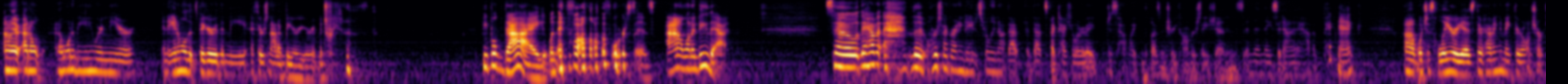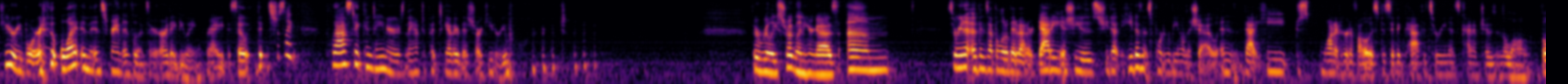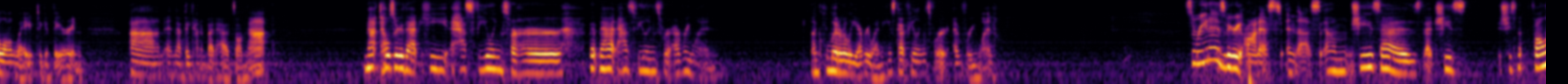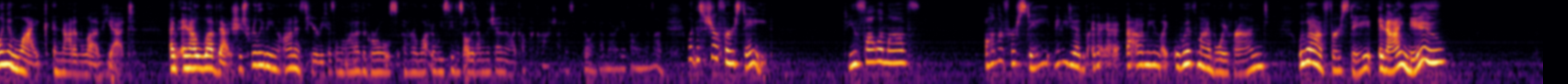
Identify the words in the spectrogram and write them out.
I don't. I don't. I don't want to be anywhere near an animal that's bigger than me if there's not a barrier in between us. People die when they fall off horses. I don't want to do that. So they have a, the horseback riding date. It's really not that that spectacular. They just have like pleasantry conversations, and then they sit down and they have a picnic, um, which is hilarious. They're having to make their own charcuterie board. what in the Instagram influencer are they doing, right? So it's just like plastic containers and they have to put together this charcuterie board. They're really struggling here, guys. Um, Serena opens up a little bit about her daddy issues. She does, he doesn't support her being on the show, and that he just wanted her to follow a specific path, and Serena's kind of chosen the long the long way to get there, and um, and that they kind of butt heads on that. Matt tells her that he has feelings for her, but Matt has feelings for everyone like literally everyone. He's got feelings for everyone. Serena is very honest in this. Um, she says that she's she's falling in like and not in love yet. And, and I love that. She's really being honest here because a lot of the girls, or a lot, we see this all the time on the show. They're like, "Oh my gosh, I just feel like I'm already falling in love." like, this is your first date. Do you fall in love on the first date, maybe did. Like, I, I mean, like with my boyfriend, we went on a first date, and I knew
